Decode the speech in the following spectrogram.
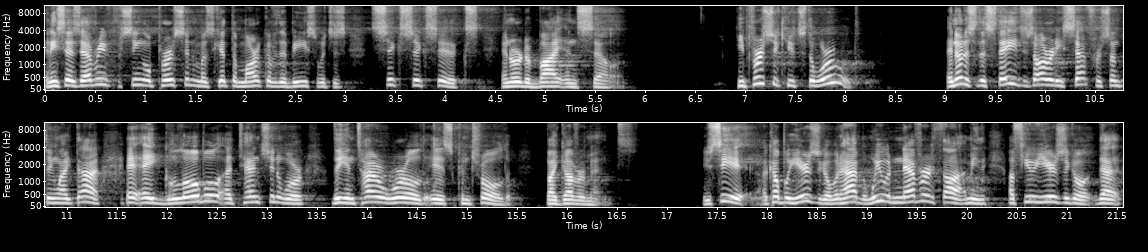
And he says every single person must get the mark of the beast, which is 666, in order to buy and sell. He persecutes the world. And notice the stage is already set for something like that a, global attention where the entire world is controlled by government. You see, a couple years ago, what happened? We would never thought, I mean, a few years ago, that,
